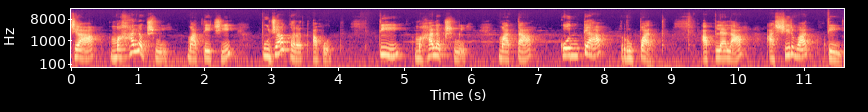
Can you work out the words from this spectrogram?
ज्या महालक्ष्मी मातेची पूजा करत आहोत ती महालक्ष्मी माता कोणत्या रूपात आपल्याला आशीर्वाद देईल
